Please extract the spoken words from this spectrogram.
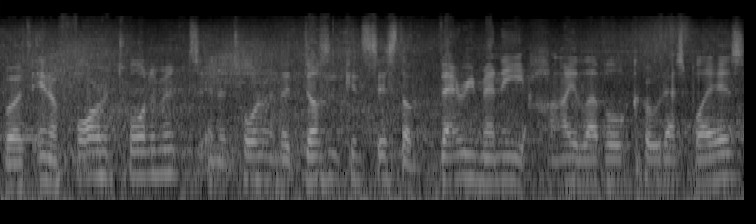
But in a foreign tournament, in a tournament that doesn't consist of very many high-level Code S players,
